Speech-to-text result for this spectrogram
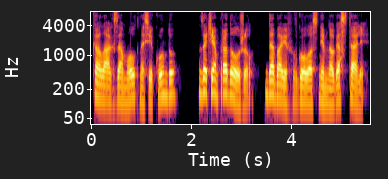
Калах замолк на секунду, затем продолжил, добавив в голос немного стали.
